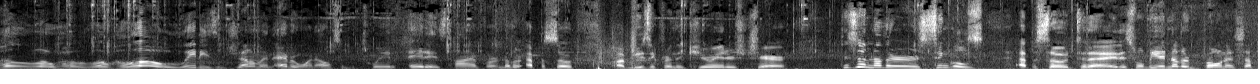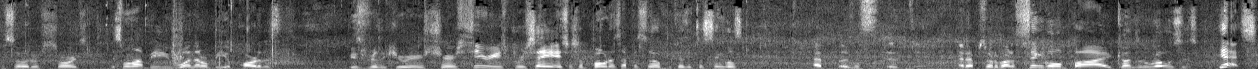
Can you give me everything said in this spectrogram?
Hello, hello, hello, ladies and gentlemen, everyone else in between. It is time for another episode of Music from the Curator's Chair. This is another singles episode today. This will be another bonus episode of sorts. This will not be one that'll be a part of this Music from the Curator's Chair series per se. It's just a bonus episode because it's a singles, ep- uh, uh, an episode about a single by Guns N' Roses. Yes,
